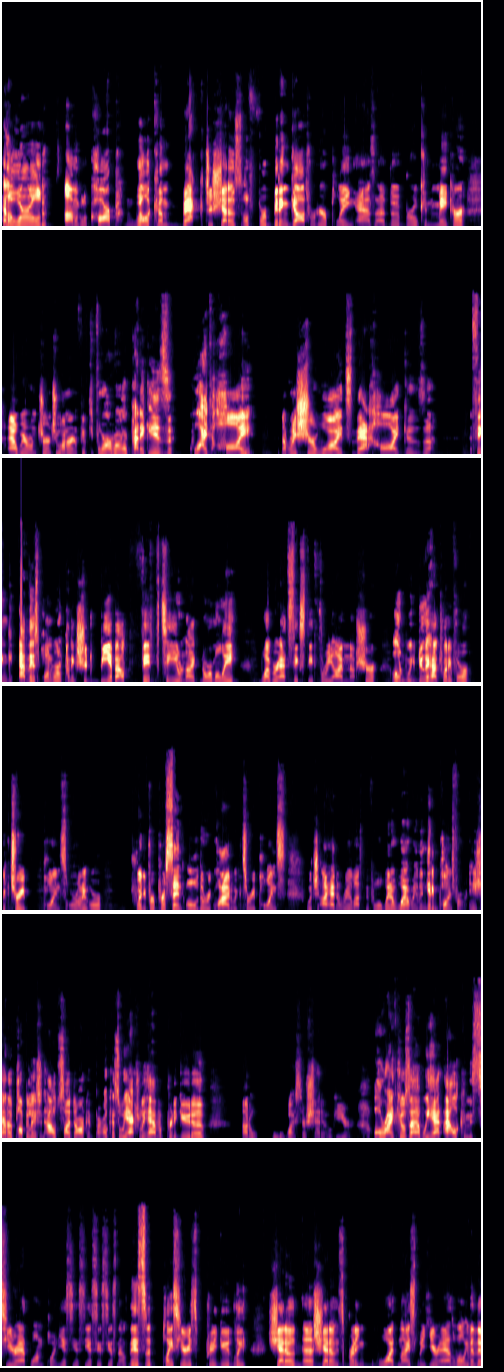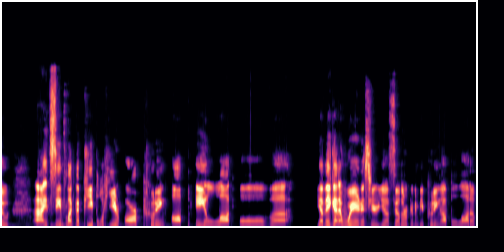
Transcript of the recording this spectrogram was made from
Hello world, I'm Carp. Welcome back to Shadows of Forbidden Gods. We're here playing as uh, the Broken Maker. Uh, we're on turn 254. Our World Panic is quite high. Not really sure why it's that high, because uh, I think at this point World Panic should be about 50 like normally. Why we're at 63, I'm not sure. Oh, we do have 24 victory points already, or 24% of the required victory points, which I hadn't realized before. Where, where are we even getting points from? Any shadow population outside Dark Empire. Okay, so we actually have a pretty good... Uh, not, ooh, why is there shadow here? Alright, because uh, we had alchemists here at one point. Yes, yes, yes, yes, yes. Now, this uh, place here is pretty goodly. Shadow, uh, shadow is spreading quite nicely here as well, even though uh, it seems like the people here are putting up a lot of... Uh, yeah, they got awareness here, yes, so they're going to be putting up a lot of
